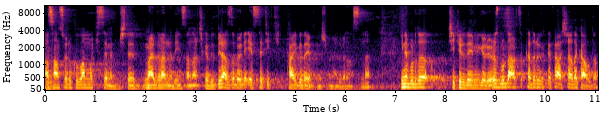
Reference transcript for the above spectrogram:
asansörü kullanmak istemedim. İşte merdivenle de insanlar çıkabilir. Biraz da böyle estetik kaygı da yapılmış bir merdiven aslında. Yine burada çekirdeğimi görüyoruz. Burada artık Kadırga Kafe aşağıda kaldı.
